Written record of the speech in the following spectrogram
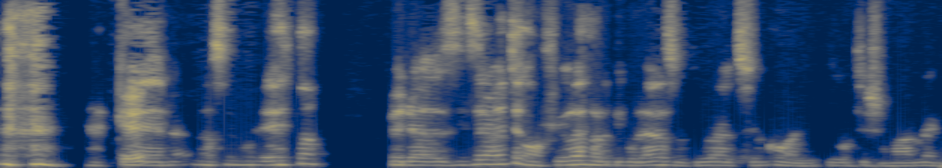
¿Qué? Eh, no, no sé muy de esto, pero sinceramente con figuras articuladas o figuras de acción, como te guste llamarle.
